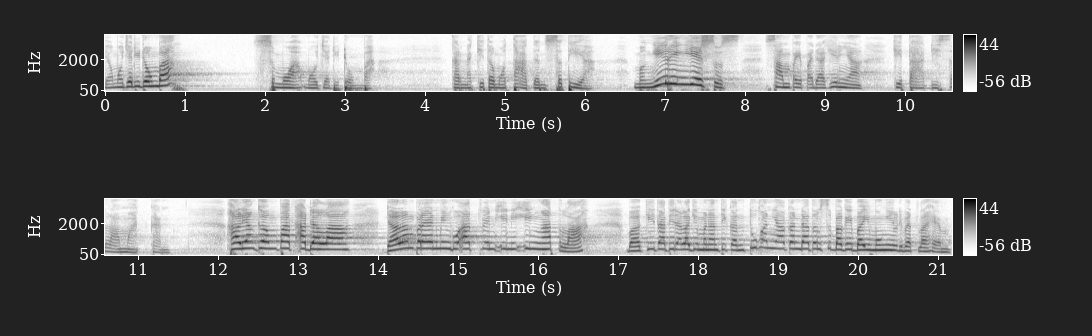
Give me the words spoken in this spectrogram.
Yang mau jadi domba? semua mau jadi domba. Karena kita mau taat dan setia mengiring Yesus sampai pada akhirnya kita diselamatkan. Hal yang keempat adalah dalam perayaan Minggu Advent ini ingatlah bahwa kita tidak lagi menantikan Tuhan yang akan datang sebagai bayi mungil di Bethlehem.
